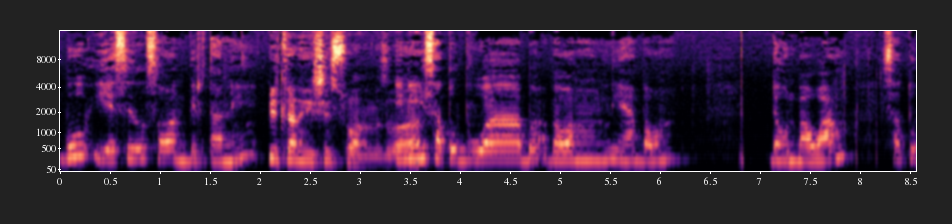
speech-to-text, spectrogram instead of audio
bu yesil soğan bir tane. Bir tane yeşil soğanımız var. Ini satu buah ba- bawang ini ya, bawang daun bawang, satu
